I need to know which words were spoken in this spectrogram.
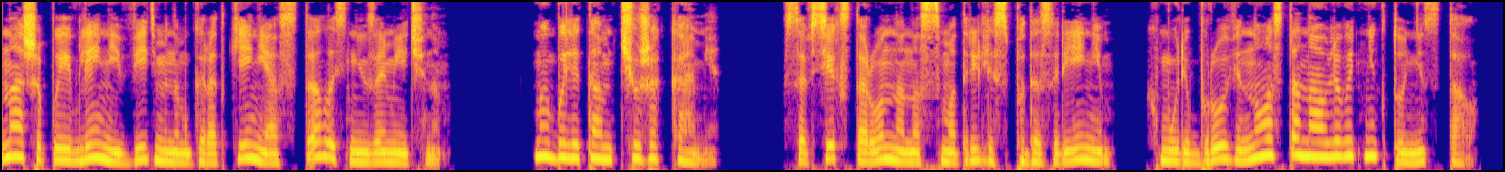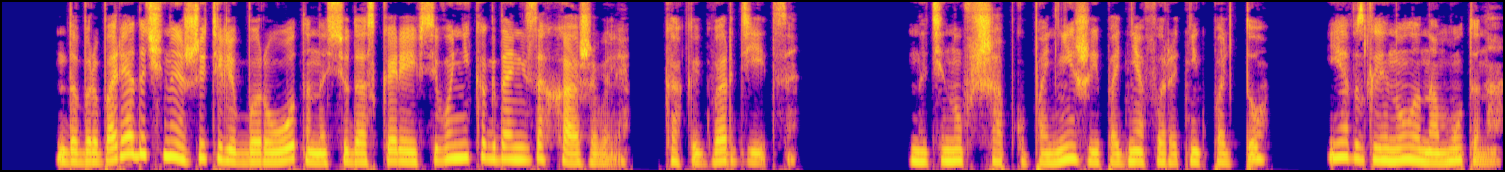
Наше появление в ведьмином городке не осталось незамеченным. Мы были там чужаками. Со всех сторон на нас смотрели с подозрением, хмуря брови, но останавливать никто не стал. Добропорядочные жители Баруотана сюда, скорее всего, никогда не захаживали, как и гвардейцы. Натянув шапку пониже и подняв воротник пальто, я взглянула на Мутана.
